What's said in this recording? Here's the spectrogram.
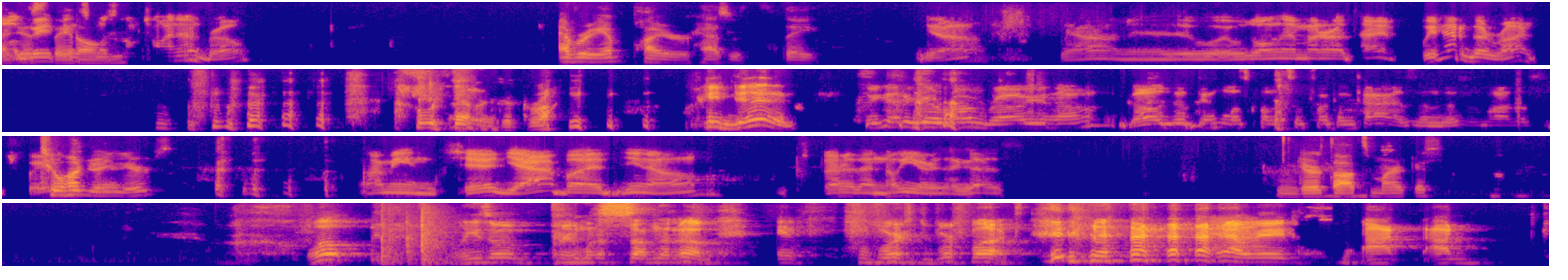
I guess they don't. must come to an end, bro. Every empire has its day. Yeah, yeah. I mean, it, it was only a matter of time. We had a good run. we had a good run. We did. We got a good run, bro. You know, all good things must come to fucking pass, and this is one of those situations. Two hundred years. I mean, shit, yeah, but you know, it's better than no years, I guess. Your thoughts, Marcus? Well, Lisa pretty much summed it up. If we're we're fucked. I mean, I I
